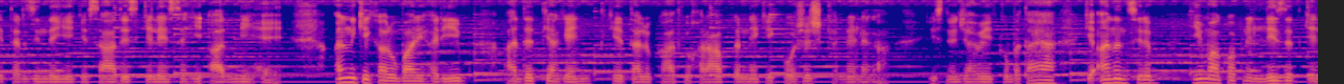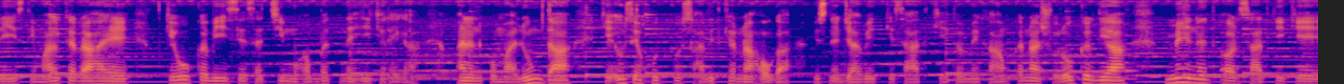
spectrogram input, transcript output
के तर ज़िंदगी के साथ इसके लिए सही आदमी है। अनंत के कारोबारी हरीब आदित्य गेंद के ताल्लुक को ख़राब करने की कोशिश करने लगा। इसने जावेद को बताया कि आनंद सिर्फ़ हीमा को अपनी लिज्जत के लिए इस्तेमाल कर रहा है कि वो कभी इसे सच्ची मोहब्बत नहीं करेगा। अनंत को मालूम था कि उसे खुद को साबित करना होगा। उसने जावेद के साथ खेतों में काम करना शुरू कर दिया। मेहनत और सादगी के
